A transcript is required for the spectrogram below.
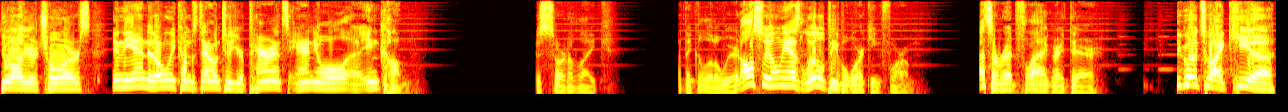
do all your chores. In the end, it only comes down to your parents' annual uh, income. Just sort of like, I think a little weird. Also, he only has little people working for him. That's a red flag right there. You go into IKEA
